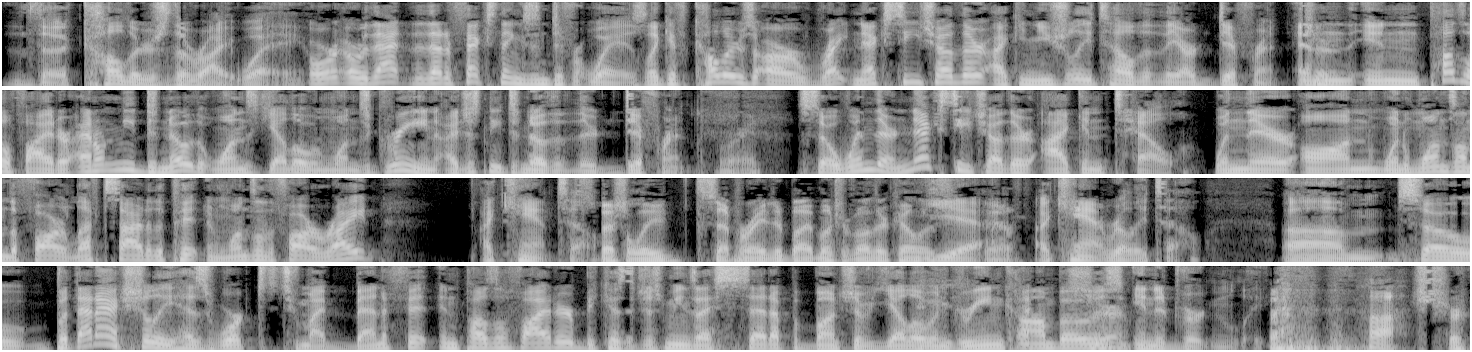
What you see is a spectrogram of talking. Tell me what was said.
the colors the right way. Or, or that that affects things in different ways. Like if colors are right next to each other i can usually tell that they are different. And in puzzle fighter i don't need to know that one's yellow and one's green. I just need to know that they're different. Right. so when they're next to each other i can tell. When they're on when one's on the far left side of the pit and one's on the far right i can't tell. Especially separated by a bunch of other colors. yeah, I can't really tell. Um, so, but that actually has worked to my benefit in Puzzle Fighter because it just means I set up a bunch of yellow and green combos inadvertently. sure.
